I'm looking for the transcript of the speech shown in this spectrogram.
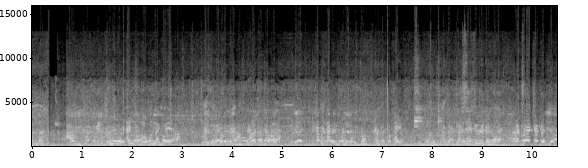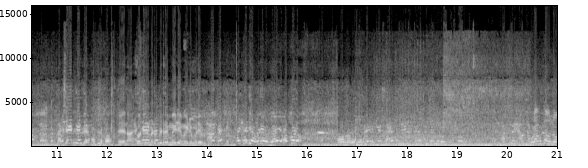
ಒಂದು ಲಕ್ಷ. ನಾವು ಇದು ಏ ನಾನು ತೋರಿಸಿ ಮೇಡಮ್ ಬಿಡ್ರಿ ಮೀಡಿಯಾ ಮೀಡಿಯಾ ಮೀಡಿಯಾ ಬಿಡ್ರಿ. ಅವನು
